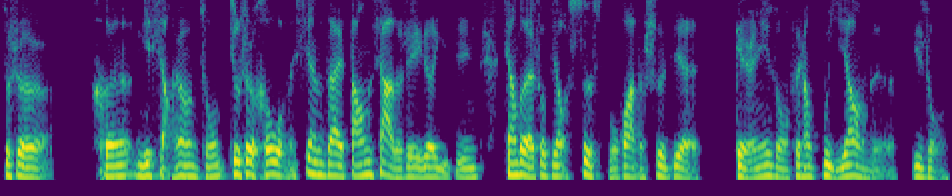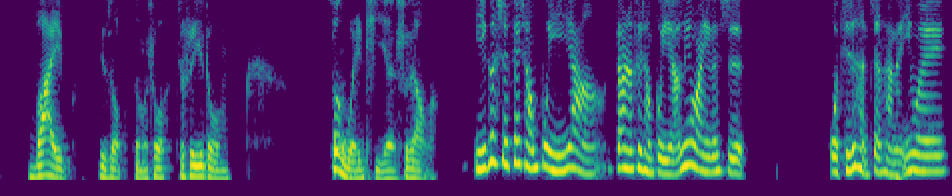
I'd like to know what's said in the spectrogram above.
就是和你想象中，就是和我们现在当下的这个已经相对来说比较世俗化的世界，给人一种非常不一样的一种 vibe。一种怎么说，就是一种氛围体验，是这样吗？一个是非常不一样，当然非常不一样。另外一个是我其实很震撼的，因为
